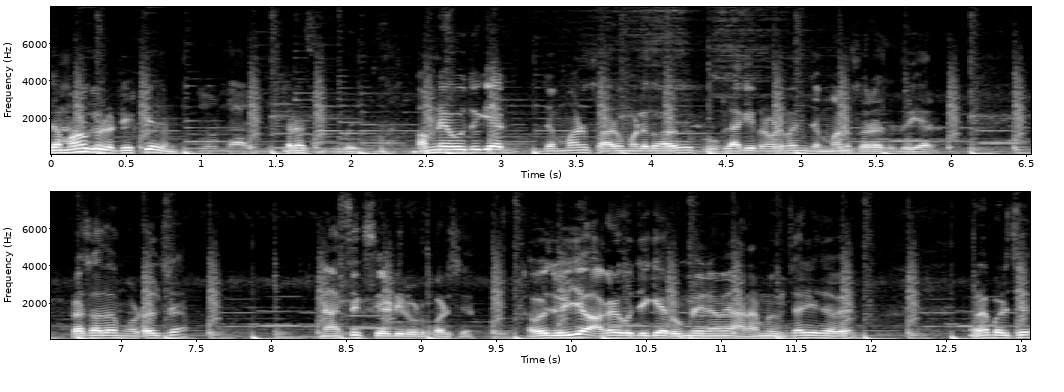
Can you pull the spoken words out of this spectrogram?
જમવાનું કેવું ટેસ્ટી છે જોરદાર સરસ ભાઈ. અમને એવું હતું કે યાર જમવાનું સારું મળે તો સારું ભૂખ લાગી પ્રમાણે પણ જમવાનું સરસ હતું યાર. પ્રસાદમ હોટલ છે. નાસિક શેરડી રોડ પર છે. હવે જોઈએ આગળ કોઈ જગ્યાએ રૂમ લઈને અમે આરામનું વિચારીએ છીએ હવે. બરાબર છે?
